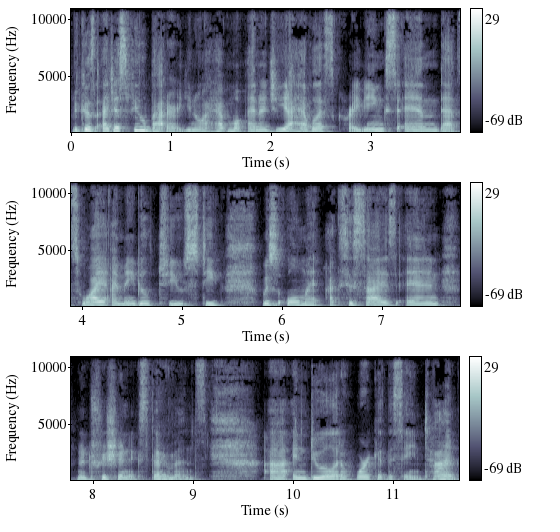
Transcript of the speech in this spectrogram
because I just feel better. You know, I have more energy, I have less cravings, and that's why I'm able to stick with all my exercise and nutrition experiments uh, and do a lot of work at the same time.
